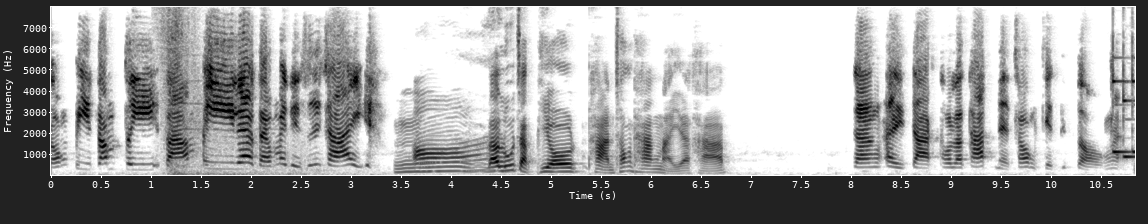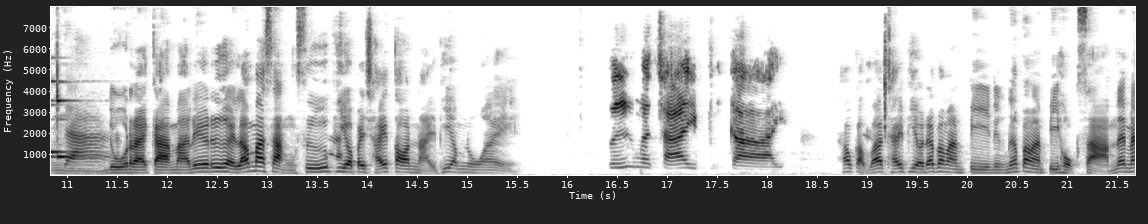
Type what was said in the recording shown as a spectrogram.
สองปีสามปีสามปีแล้วแต่ไม่ได้ซื้อใช้อืมอ๋อ แล้วรู้จักเพียวผ่านช่องทางไหนอะครับจังไอจากโทรทัศน์เนี่ยช่องเจ็ดสิบสองอะอืมจ้า ดูรายการมาเรื่อยๆ แล้วมาสั่งซื้อเพียวไปใช้ตอนไหนพี่อำนวย ซื้อมาใช้ปีกาย เท่ากับว่าใช้เพียวได้ประมาณปีหนึ่งเนื่อประมาณปี63ได้ไหม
